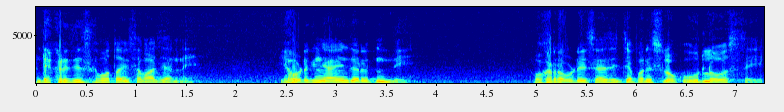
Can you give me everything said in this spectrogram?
అంటే ఎక్కడికి తీసుకుపోతాం ఈ సమాజాన్ని? ఎవడికి న్యాయం జరుగుతుంది? ఒక రౌడీ శాసించే పరిస్థితులు ఒక ఊర్లో వస్తే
